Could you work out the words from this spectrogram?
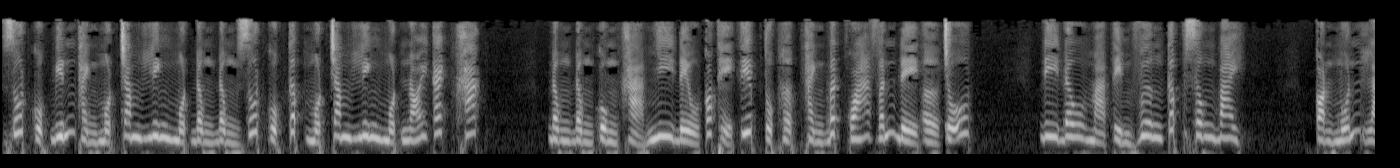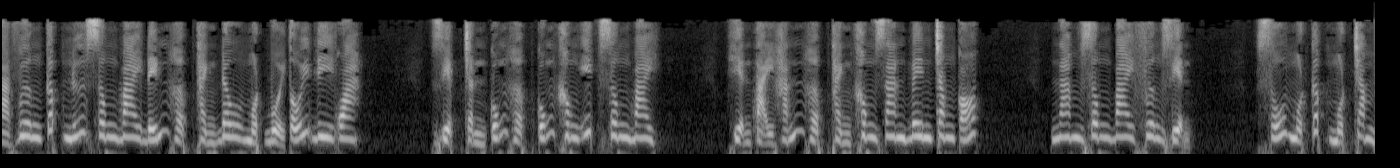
Rốt cuộc biến thành 100 linh một đồng đồng, rốt cuộc cấp 100 linh một nói cách khác. Đồng đồng cùng khả nhi đều có thể tiếp tục hợp thành bất quá vấn đề ở chỗ. Đi đâu mà tìm vương cấp sông bay. Còn muốn là vương cấp nữ sông bay đến hợp thành đâu một buổi tối đi qua. Diệp Trần cũng hợp cũng không ít sông bay. Hiện tại hắn hợp thành không gian bên trong có. Nam sông bay phương diện. Số 1 cấp 100.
